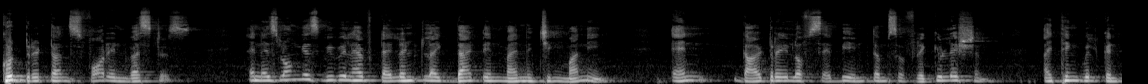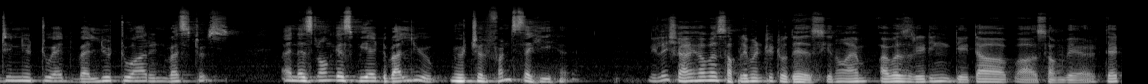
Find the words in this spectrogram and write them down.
good returns for investors. And as long as we will have talent like that in managing money and guardrail of SEBI in terms of regulation, I think we'll continue to add value to our investors. And as long as we add value, mutual funds sahi hai. Nilesh, I have a supplementary to this. You know, I'm, I was reading data uh, somewhere that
